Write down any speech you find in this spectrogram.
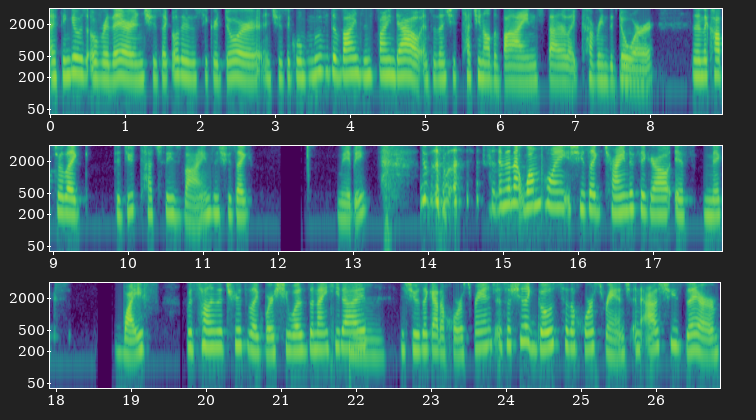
I think it was over there. And she was like, oh, there's a secret door. And she was like, well, move the vines and find out. And so then she's touching all the vines that are like covering the door. And then the cops are like, did you touch these vines? And she's like, maybe. And then at one point, she's like trying to figure out if Mick's wife was telling the truth, like where she was the night he died. Mm. And she was like at a horse ranch. And so she like goes to the horse ranch. And as she's there,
